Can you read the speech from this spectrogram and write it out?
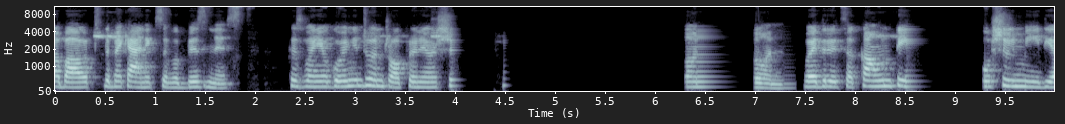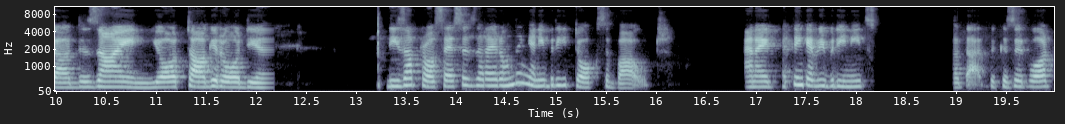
about the mechanics of a business. Because when you're going into entrepreneurship, learn, whether it's accounting, social media, design, your target audience, these are processes that I don't think anybody talks about. And I, I think everybody needs that because it what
